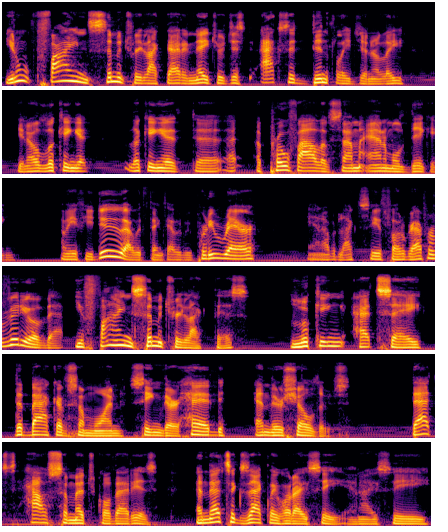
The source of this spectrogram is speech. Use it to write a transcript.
you don't find symmetry like that in nature just accidentally generally, you know, looking at looking at uh, a profile of some animal digging. I mean, if you do, I would think that would be pretty rare, and I would like to see a photograph or video of that. You find symmetry like this looking at, say, the back of someone, seeing their head and their shoulders. That's how symmetrical that is. And that's exactly what I see. And I see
